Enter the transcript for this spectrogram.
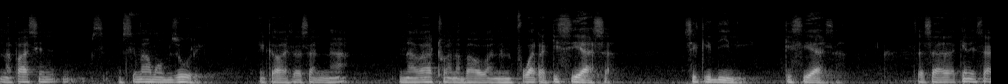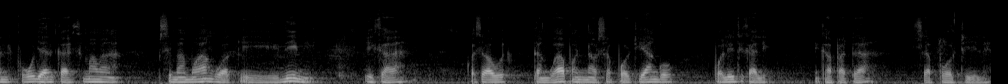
nafasi, msimamo mzuri, nikawa sasa na, na watu ambao wananifuata kisiasa, si kidini, kisiasa. Sasa lakini sasa nilipokuja nikasimama msimamo wangu wa kidini ika, kwa sababu tangu hapo nina sapoti yangu politically, nikapata sapoti ile,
